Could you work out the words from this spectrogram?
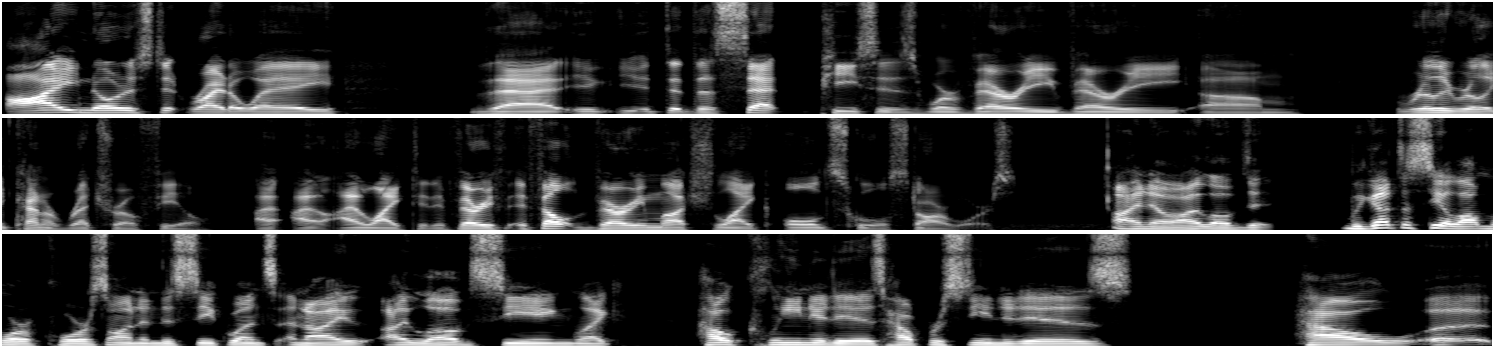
I noticed it right away that it, it, the set pieces were very, very, um, really, really kind of retro feel. I, I, I liked it. It very, it felt very much like old school Star Wars. I know, I loved it. We got to see a lot more of Coruscant in this sequence, and I, I love seeing like how clean it is, how pristine it is, how uh,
